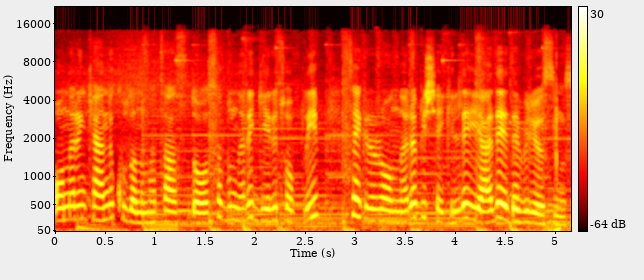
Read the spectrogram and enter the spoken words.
onların kendi kullanım hatası da olsa bunları geri toplayıp tekrar onlara bir şekilde iade edebiliyorsunuz.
